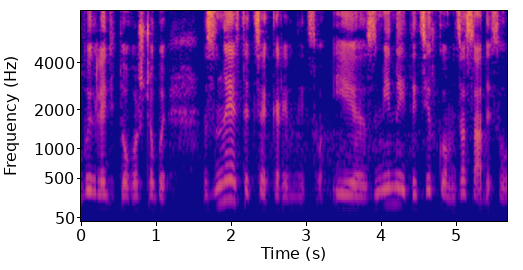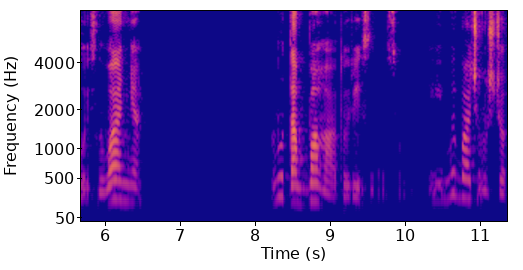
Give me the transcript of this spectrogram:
вигляді того, щоб знести це керівництво і змінити цілком засади свого існування. Ну, там багато різного цього. І ми бачимо, що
